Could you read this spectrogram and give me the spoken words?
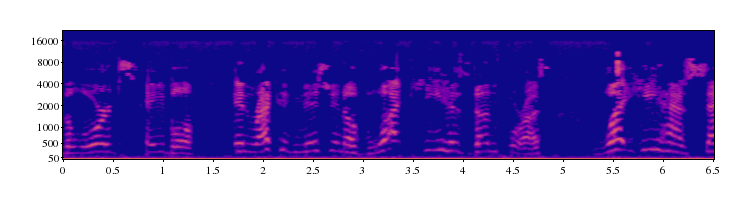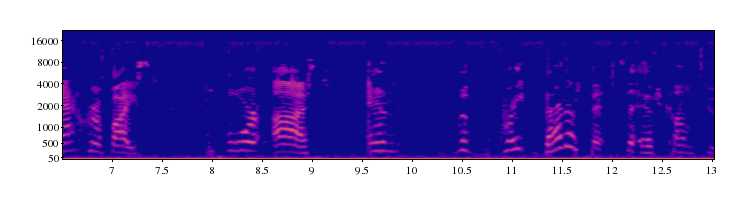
the Lord's table in recognition of what He has done for us, what He has sacrificed for us, and the great benefits that have come to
